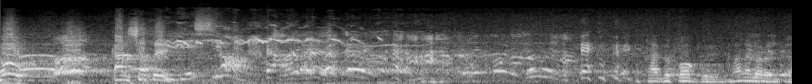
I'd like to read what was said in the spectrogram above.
হোক, কার সাথে? থাকবে কক, মানা করেন তো।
